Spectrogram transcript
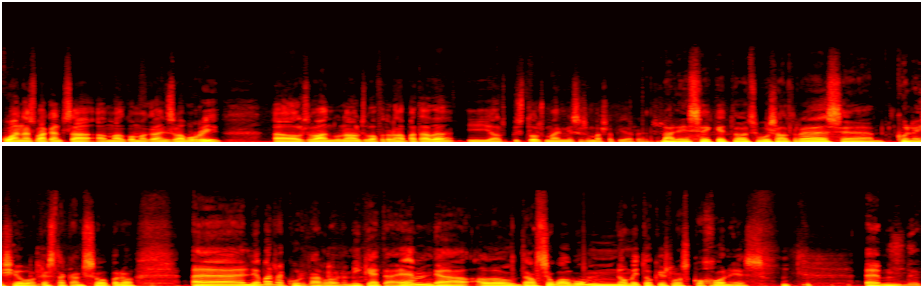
Quan es va cansar, el Malcolm McLaren es va avorrir, eh, els va abandonar, els va fotre una patada i els Pistols mai més se'n va saber res. Vale, sé que tots vosaltres eh, coneixeu aquesta cançó, però eh, anem a recordar-la una miqueta, eh? eh el, del seu àlbum No me toques los cojones, Um,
